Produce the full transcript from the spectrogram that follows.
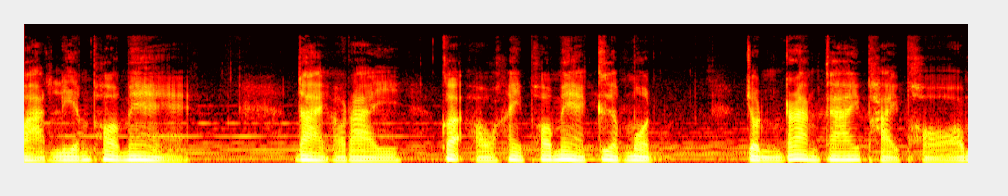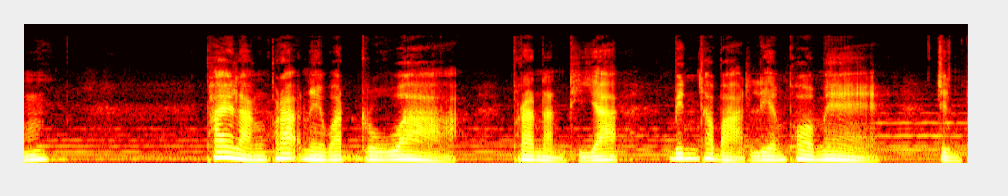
บาทเลี้ยงพ่อแม่ ได้อะไรก็เอาให้พ่อแม่เกือบหมด จนร่างกายผายผอม ภายหลังพระในวัดรู้ว่า พระนันทิยะบินทบาทเลี้ยงพ่อแม่ จึงไป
